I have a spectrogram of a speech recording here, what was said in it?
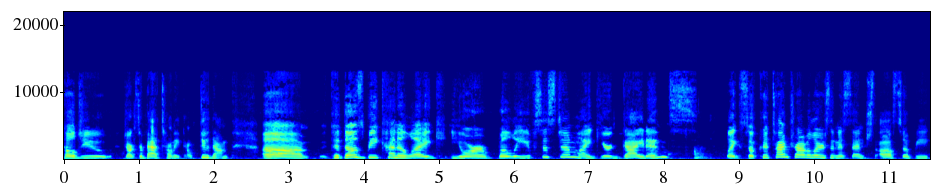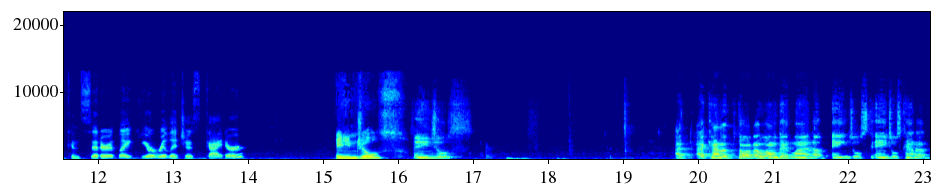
told you drugs are bad, Tony, don't do them? Um, could those be kind of like your belief system, like your guidance? Like, so could time travelers, in a sense, also be considered like your religious guider? Angels. Angels. I, I kind of thought along that line of angels. The angels kind of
